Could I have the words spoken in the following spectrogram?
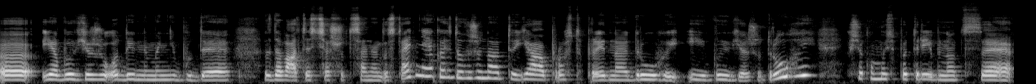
е, я вив'яжу один і мені буде здаватися, що це недостатня якась довжина, то я просто приєднаю другий і вив'яжу другий. Якщо комусь потрібно, це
